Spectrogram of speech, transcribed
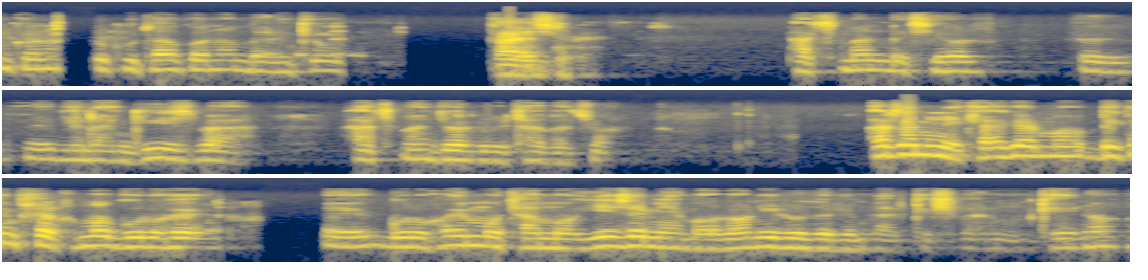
می‌کنم کوتاه کنم برای اینکه خواهش حتما بسیار دلانگیز و حتما جالب توجه. از اینه که اگر ما بگیم خیلی ما گروه گروه های متمایز معمارانی رو داریم در کشورمون که اینا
